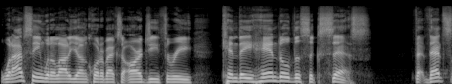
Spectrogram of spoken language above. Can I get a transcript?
what I've seen with a lot of young quarterbacks are RG3. Can they handle the success? That that's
